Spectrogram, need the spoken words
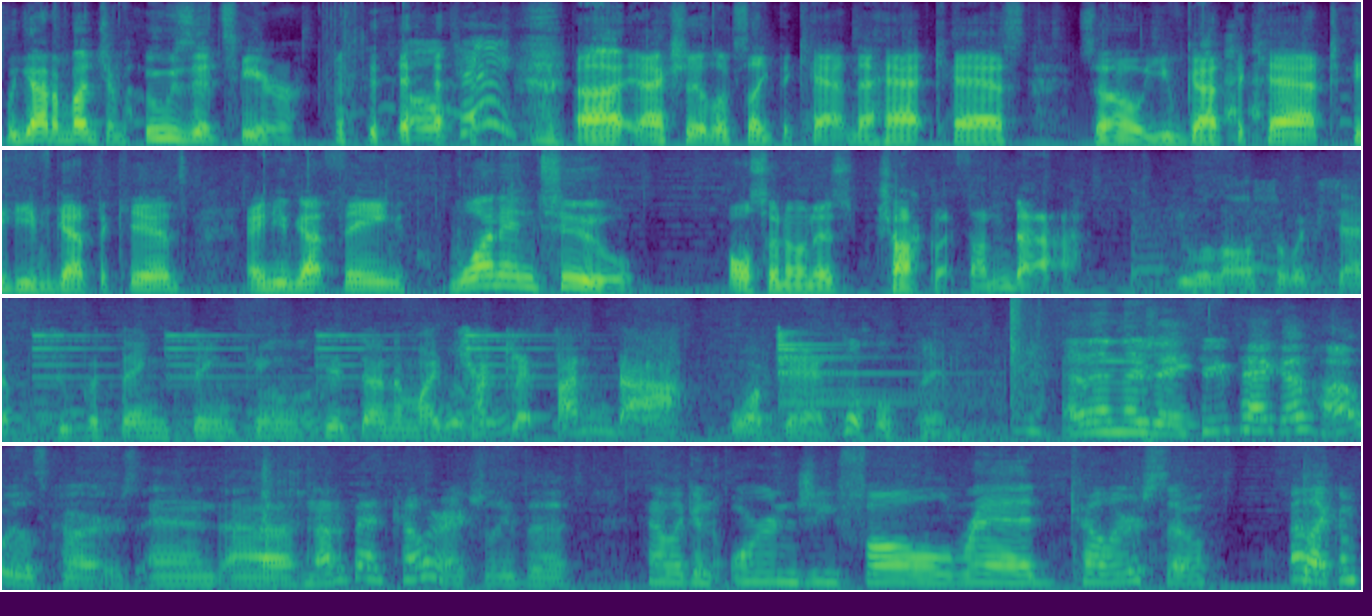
We got a bunch of Who's It's here. Okay. uh, actually, it looks like the Cat in the Hat cast. So you've got the cat, you've got the kids, and you've got thing one and two, also known as Chocolate Thunder. You will also accept Super Thing, Thing King, Kid Dynamite, Chocolate Thunder, or Dead. And then there's a three pack of Hot Wheels cars, and uh, not a bad color actually. The kind of like an orangey fall red color, so I like them.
